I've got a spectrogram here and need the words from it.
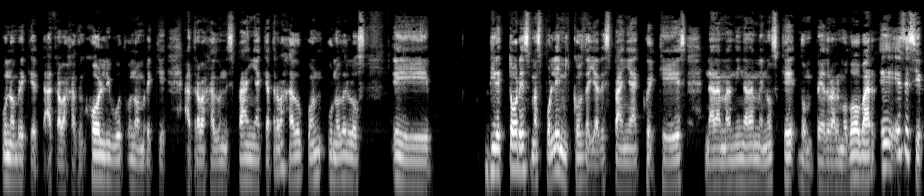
un hombre que ha trabajado en Hollywood, un hombre que ha trabajado en España, que ha trabajado con uno de los eh, directores más polémicos de allá de España, que, es nada más ni nada menos que don Pedro Almodóvar, eh, es decir,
